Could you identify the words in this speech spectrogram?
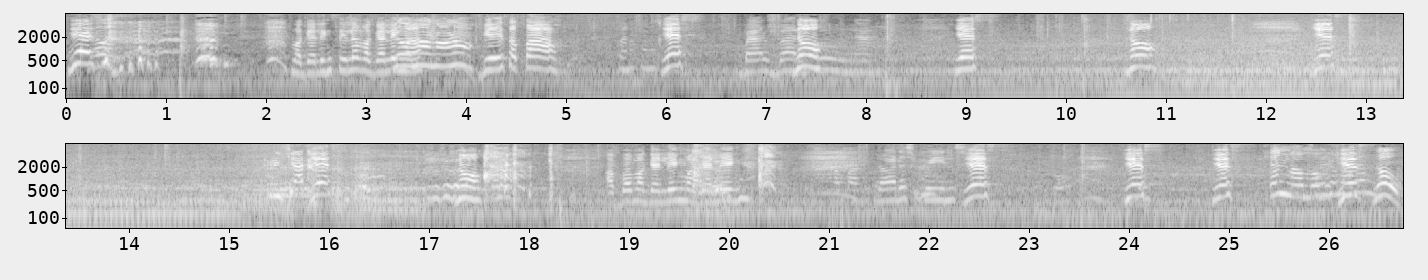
Yes. magaling sila, magaling No, ha. no, no, no. Sige, isa pa. Yes. Bar, bar. No. Yes. No. Yes. Christian. Yes. No. Aba, magaling, magaling. Dada's Prince. Yes. Yes. Yes. Yan, mama. Yes. No.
